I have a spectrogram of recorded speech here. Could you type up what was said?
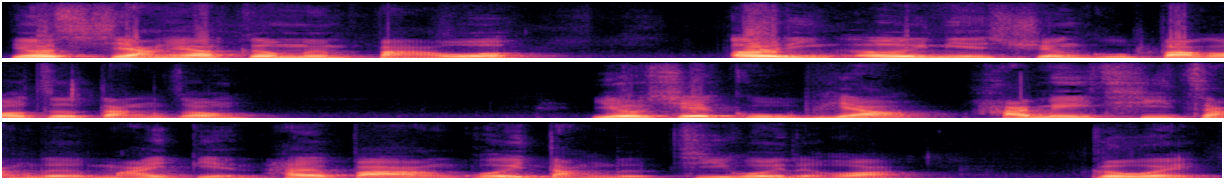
有想要跟我们把握二零二一年选股报告这当中，有些股票还没起涨的买点，还有包含回档的机会的话，各位，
